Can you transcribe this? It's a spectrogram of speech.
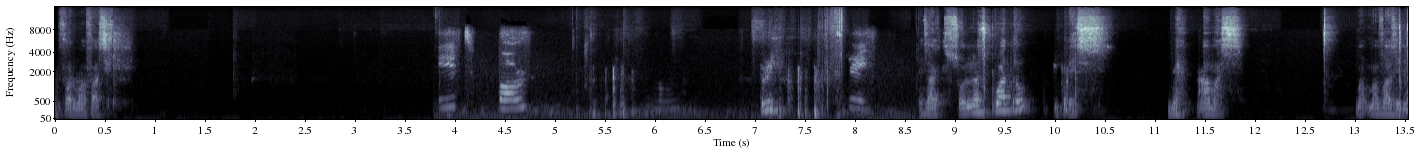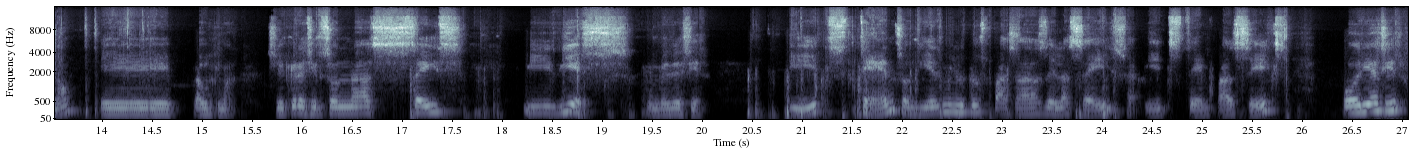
En forma fácil. It's four, 3. three. Exacto, son las 4 y 3. Ya, nada más. M- más fácil, ¿no? Eh, la última. Si yo quiero decir son las 6 y 10, en vez de decir it's 10, son 10 minutos pasadas de las 6, o sea, it's 10 past 6, podría decir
